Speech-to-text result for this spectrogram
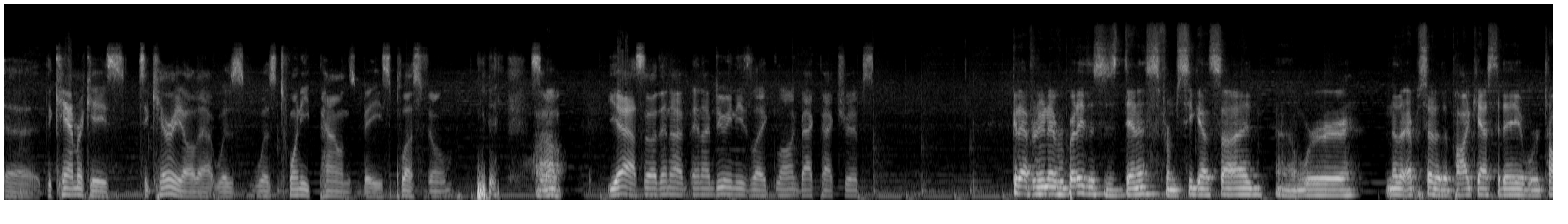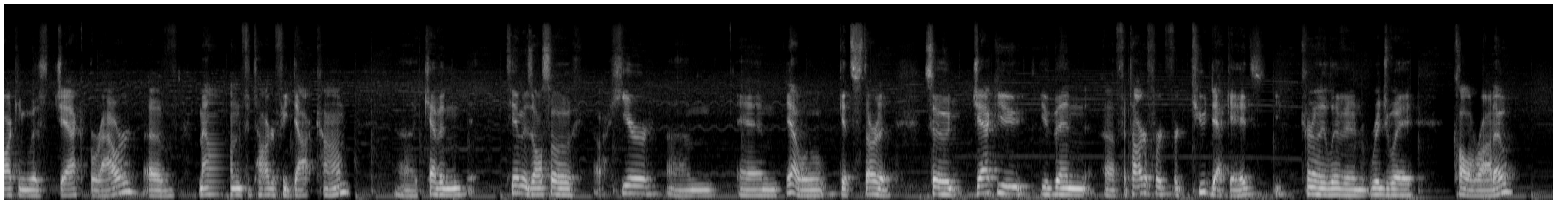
uh, the camera case to carry all that was was 20 pounds base plus film. so Wow. yeah, so then I'm and I'm doing these like long backpack trips. Good afternoon, everybody. This is Dennis from Seek Outside. Uh, we're another episode of the podcast today. We're talking with Jack Brauer of mountainphotography.com. Uh, Kevin Tim is also here. Um, and yeah, we'll get started. So, Jack, you you've been a photographer for two decades. You currently live in Ridgway, Colorado,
